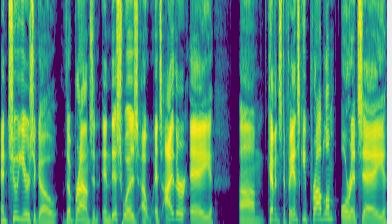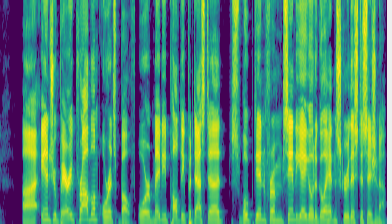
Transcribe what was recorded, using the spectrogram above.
And two years ago, the Browns, and, and this was, a, it's either a um, Kevin Stefanski problem or it's a uh, Andrew Berry problem or it's both. Or maybe Paul DePodesta swooped in from San Diego to go ahead and screw this decision up.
